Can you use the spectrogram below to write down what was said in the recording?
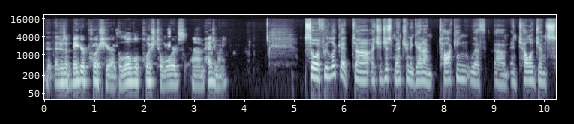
that there's a bigger push here, a global push towards um, hegemony. So, if we look at, uh, I should just mention again, I'm talking with um, intelligence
